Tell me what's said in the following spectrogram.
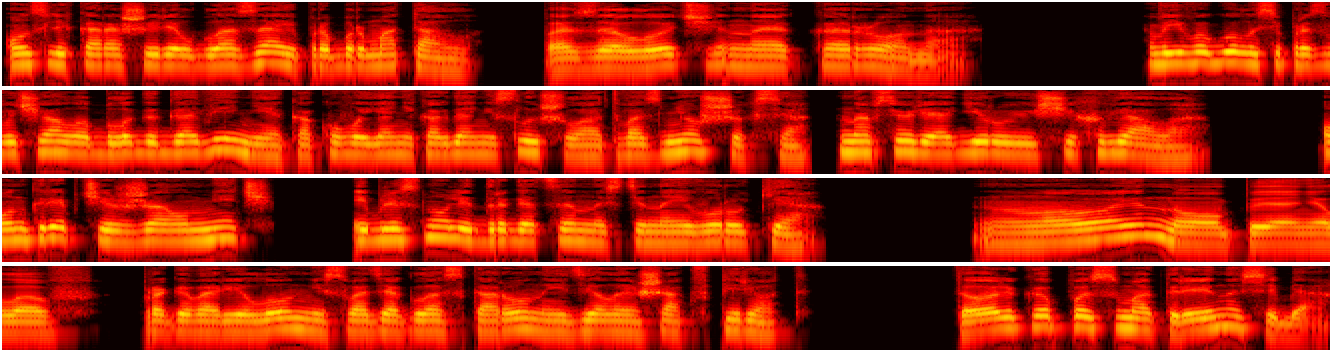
Он слегка расширил глаза и пробормотал. «Позолоченная корона». В его голосе прозвучало благоговение, какого я никогда не слышала от вознесшихся, на все реагирующих вяло. Он крепче сжал меч, и блеснули драгоценности на его руке. «Ну и ну, Пенелов», — проговорил он, не сводя глаз с короны и делая шаг вперед. «Только посмотри на себя.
